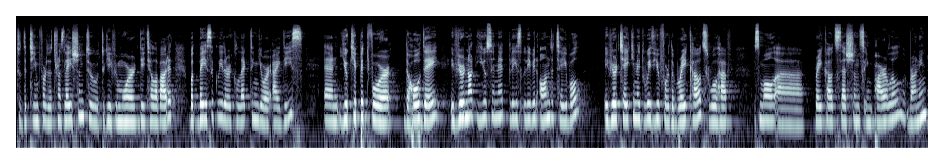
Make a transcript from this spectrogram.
to the team for the translation to, to give you more detail about it. But basically, they're collecting your IDs and you keep it for the whole day. If you're not using it, please leave it on the table. If you're taking it with you for the breakouts, we'll have small uh, breakout sessions in parallel running.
